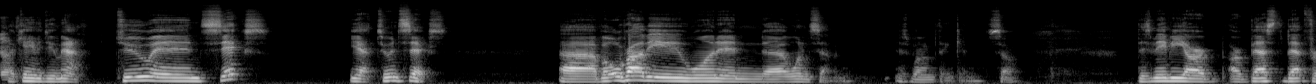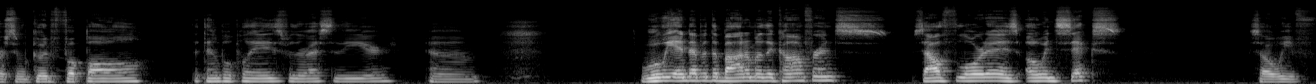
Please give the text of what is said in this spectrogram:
yeah. I can't even do math. Two and six, yeah, two and six. Uh, but we'll probably be one and uh, one and seven is what I'm thinking. So this may be our our best bet for some good football. The Temple plays for the rest of the year. Um, will we end up at the bottom of the conference? South Florida is 0 and 6. So we've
